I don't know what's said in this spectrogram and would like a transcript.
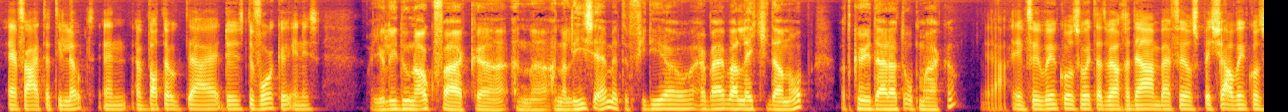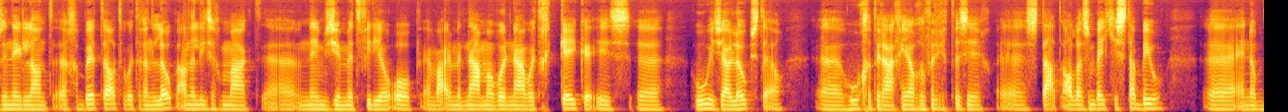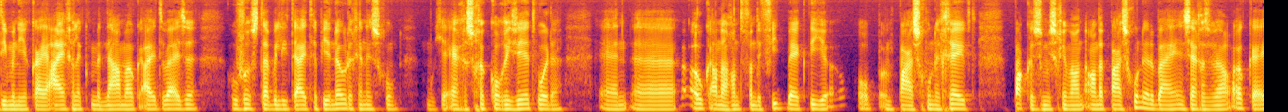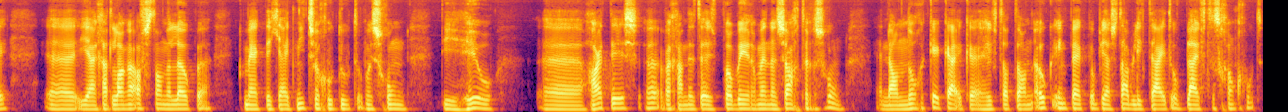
ervaart dat die loopt. En wat ook daar dus de voorkeur in is. Jullie doen ook vaak een analyse hè, met een video erbij. Waar let je dan op? Wat kun je daaruit opmaken? Ja, in veel winkels wordt dat wel gedaan. Bij veel speciaalwinkels in Nederland uh, gebeurt dat. Wordt er een loopanalyse gemaakt. Uh, nemen ze je met video op. En waar met name naar wordt gekeken is... Uh, hoe is jouw loopstijl? hoe gedragen jouw gewrichten zich? staat alles een beetje stabiel? en op die manier kan je eigenlijk met name ook uitwijzen... hoeveel stabiliteit heb je nodig in een schoen? Moet je ergens gecorrigeerd worden? En ook aan de hand van de feedback die je op een paar schoenen geeft... pakken ze misschien wel een ander paar schoenen erbij... en zeggen ze wel, oké... Uh, jij gaat lange afstanden lopen. Ik merk dat jij het niet zo goed doet op een schoen die heel uh, hard is. Uh, we gaan dit eens proberen met een zachtere schoen. En dan nog een keer kijken, heeft dat dan ook impact op jouw stabiliteit of blijft het gewoon goed?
